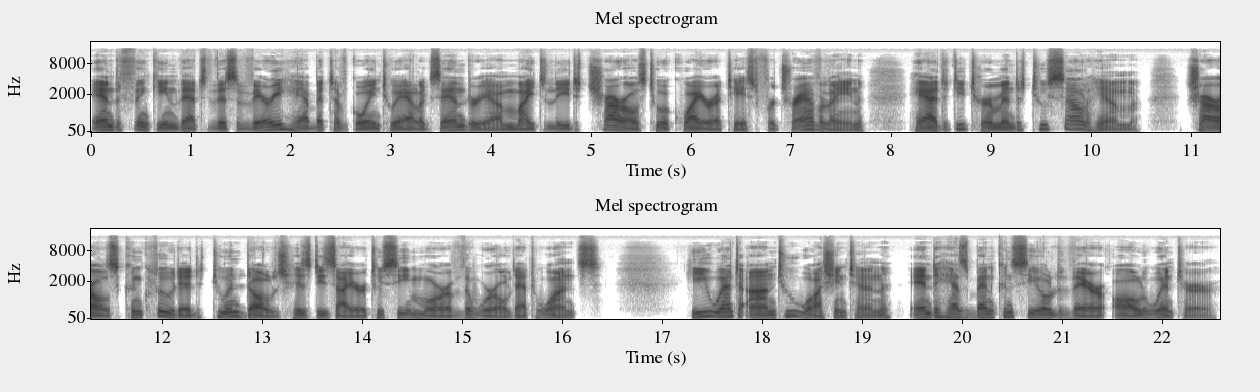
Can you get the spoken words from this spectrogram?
and thinking that this very habit of going to Alexandria might lead Charles to acquire a taste for traveling, had determined to sell him, Charles concluded to indulge his desire to see more of the world at once. He went on to Washington, and has been concealed there all winter.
